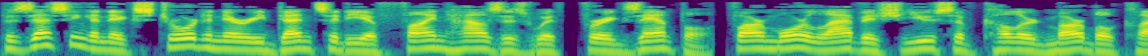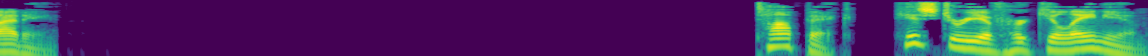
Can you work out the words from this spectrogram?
possessing an extraordinary density of fine houses with, for example, far more lavish use of colored marble cladding. History of Herculaneum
